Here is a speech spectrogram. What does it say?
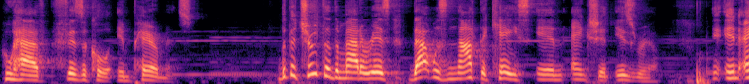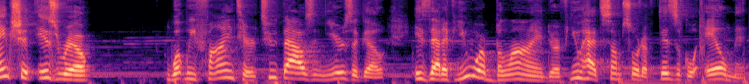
who have physical impairments. But the truth of the matter is, that was not the case in ancient Israel. In ancient Israel, what we find here 2,000 years ago is that if you were blind or if you had some sort of physical ailment,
